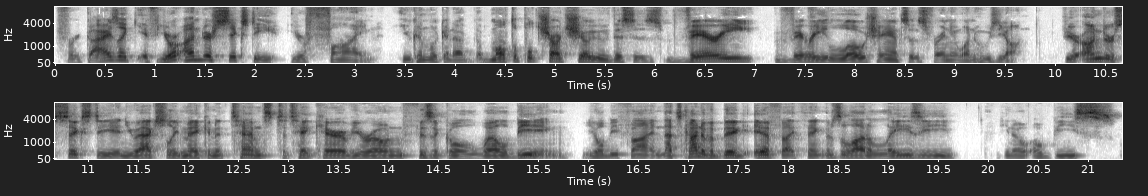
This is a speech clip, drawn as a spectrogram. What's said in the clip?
For guys like if you're under sixty, you're fine. You can look at a, a multiple charts show you this is very very low chances for anyone who's young you're under 60 and you actually make an attempt to take care of your own physical well-being you'll be fine. That's kind of a big if i think. There's a lot of lazy you know obese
